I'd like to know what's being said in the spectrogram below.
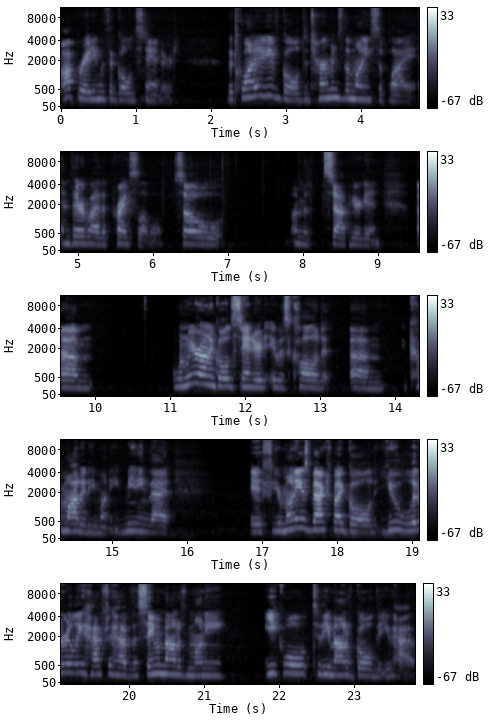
operating with a gold standard. The quantity of gold determines the money supply and thereby the price level. So, I'm going to stop here again. Um, when we were on a gold standard, it was called um, commodity money, meaning that if your money is backed by gold, you literally have to have the same amount of money equal to the amount of gold that you have.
